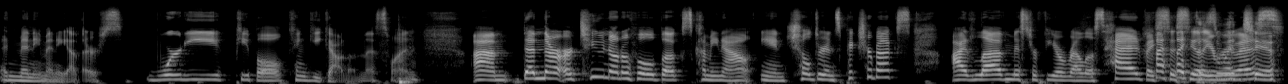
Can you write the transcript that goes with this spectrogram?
and many, many others. Wordy people can geek out on this one. Um, then there are two notable books coming out in children's picture books. I love Mr. Fiorello's Head by I Cecilia one Ruiz.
